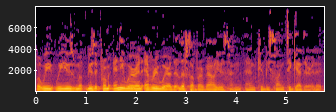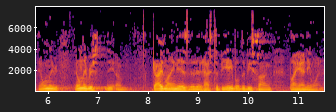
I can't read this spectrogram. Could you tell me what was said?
But we, we use music from anywhere and everywhere that lifts up our values and, and can be sung together. The, the only, the only the, um, guideline is that it has to be able to be sung by anyone.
